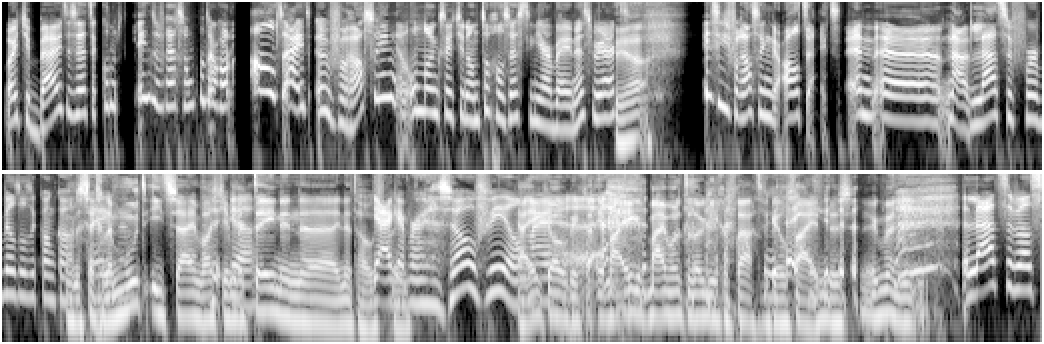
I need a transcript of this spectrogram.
wat je buiten zet, er komt links of rechtsom, komt er gewoon altijd een verrassing. En ondanks dat je dan toch al 16 jaar bij NS werkt, Ja, is die verrassing er altijd. En uh, nou, het laatste voorbeeld dat ik kan, kan maar dat zeggen, er moet iets zijn wat je meteen in, uh, in het hoofd Ja, ik heb er zoveel. Ja, maar, ik ook. Ik maar ik, mij wordt het ook niet gevraagd. vind ik heel fijn. Dus ik ben De laatste was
